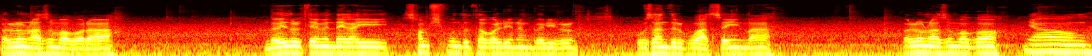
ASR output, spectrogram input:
얼른 와서 먹어라. 너희들 때문에 내가 이 30분도 더 걸리는 거리를 우산 들고 왔어 임마. 얼른 와서 먹어. 냥.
